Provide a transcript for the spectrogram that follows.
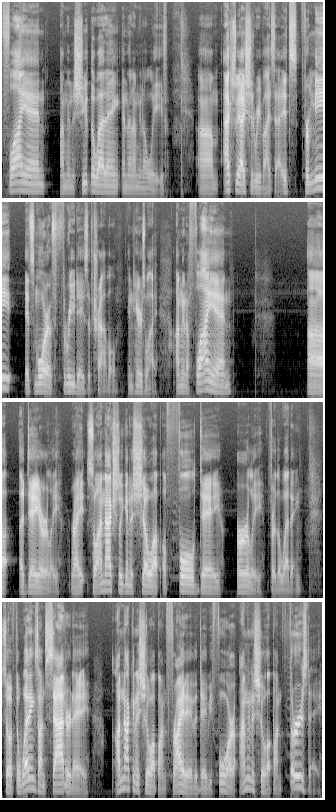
fly in, I'm gonna shoot the wedding, and then I'm gonna leave. Um, actually, I should revise that. It's for me, it's more of three days of travel, and here's why. I'm gonna fly in uh, a day early, right? So I'm actually gonna show up a full day early for the wedding. So if the wedding's on Saturday, I'm not going to show up on Friday the day before. I'm going to show up on Thursday.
